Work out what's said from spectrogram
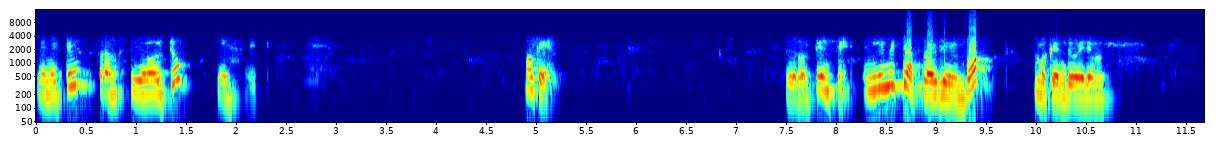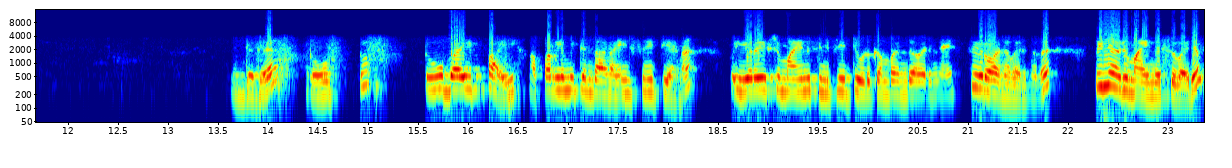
limit from zero to infinity okay zero to infinity limit apply ചെയ്യുമ്പോൾ നമുക്ക് എന്ത് വരും? Integral root two two by pi upper limit എന്താണ്? ഇൻഫിനിറ്റി ആണ്. ഇ മൈനസ് ഇൻഫിനിറ്റി കൊടുക്കുമ്പോൾ എന്താ വരുന്നത് സീറോ ആണ് വരുന്നത്. പിന്നെ ഒരു മൈനസ് വരും.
